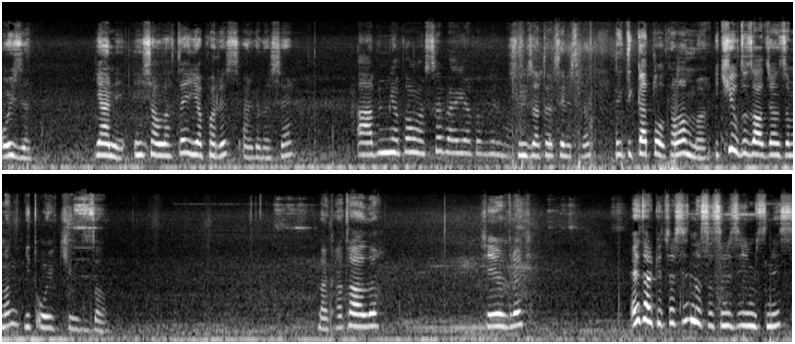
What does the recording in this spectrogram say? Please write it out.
O yüzden. Yani inşallah da yaparız arkadaşlar. Abim yapamazsa ben yapabilirim. abi. Şimdi zaten senin sıran. Hadi dikkatli ol tamam mı? İki yıldız alacağın zaman git o iki yıldızı al. Bak hatalı. Şey öldürek. Evet arkadaşlar siz nasılsınız? iyi misiniz?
